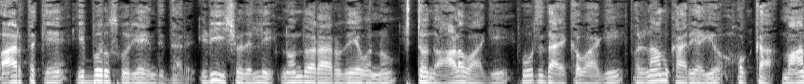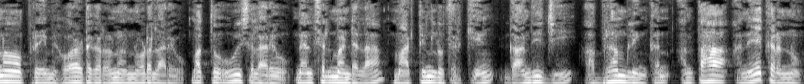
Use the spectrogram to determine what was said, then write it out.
ಭಾರತಕ್ಕೆ ಇಬ್ಬರು ಸೂರ್ಯ ಎಂದಿದ್ದಾರೆ. ಇಡೀ ವಿಶ್ವದಲ್ಲಿ ನೊಂದವರ ಹೃದಯವನ್ನು ಇಷ್ಟೊಂದು ಆಳವಾಗಿ, ಸ್ಫೂರ್ತಿದಾಯಕವಾಗಿ, ಪರಿಣಾಮಕಾರಿಯಾಗಿ ಹೊಕ್ಕ ಮಾನವ ಪ್ರೇಮಿ ಹೋರಾಟಗಾರರನ್ನು ನೋಡಲಾರೆವು ಮತ್ತು ಊಹಿಸಲಾರೆವು. Nelson Mandela, Martin Luther King, Gandhiji, Abraham Lincoln ಅಂತಹ ಅನೇಕರನ್ನು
